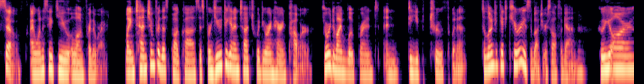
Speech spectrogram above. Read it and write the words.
So I want to take you along for the ride. My intention for this podcast is for you to get in touch with your inherent power, your divine blueprint, and deep truth within, to learn to get curious about yourself again, who you are,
